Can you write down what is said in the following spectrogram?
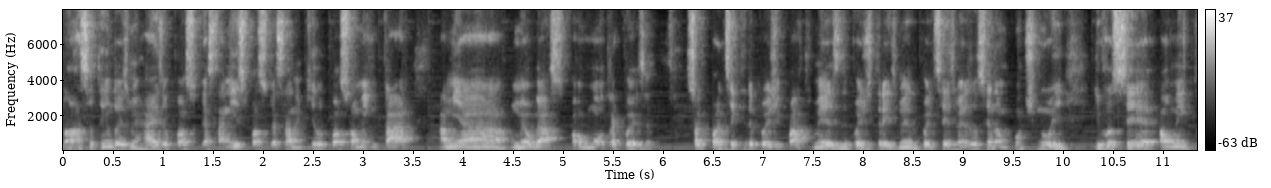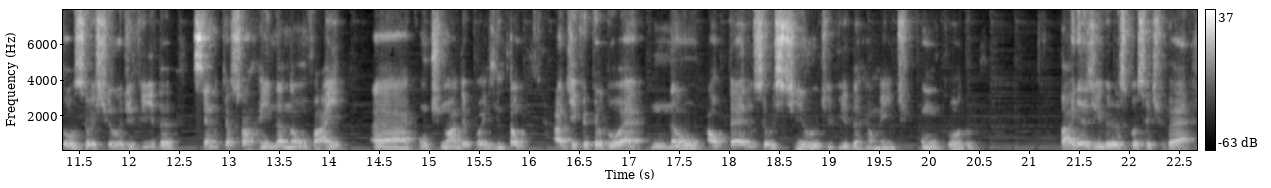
nossa, eu tenho dois mil reais, eu posso gastar nisso, posso gastar naquilo, posso aumentar a minha, o meu gasto com alguma outra coisa. Só que pode ser que depois de quatro meses, depois de três meses, depois de seis meses, você não continue e você aumentou o seu estilo de vida, sendo que a sua renda não vai uh, continuar depois. Então, a dica que eu dou é não altere o seu estilo de vida realmente, como um todo. Pague as dívidas que você tiver,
